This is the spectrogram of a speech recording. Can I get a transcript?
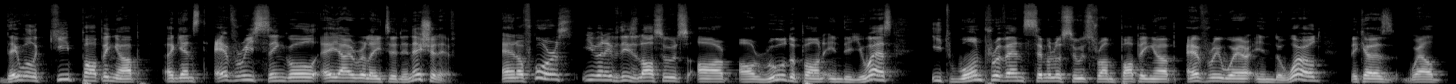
they will keep popping up against every single AI related initiative. And of course, even if these lawsuits are, are ruled upon in the US, it won't prevent similar suits from popping up everywhere in the world because, well,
